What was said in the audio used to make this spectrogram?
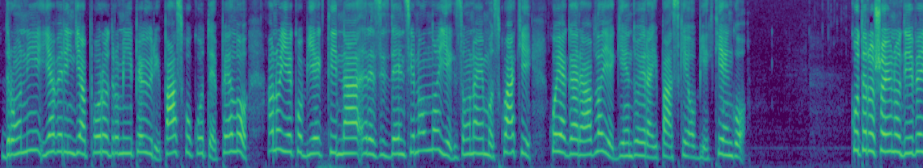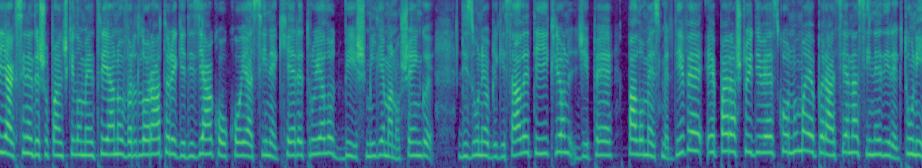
droni, javeringja, porodromi i peju ripasko kote pelo, ano no jek objekti na rezidencijalno jek zona je Moskvaki koja garavla je gendojera i paske objektjengo. Котарошојуно диве јак сине дешупанч километри јано врдло раторе ге дизјако која сине кере трујало биш милје маношенго. Дизуне облигисалете те иклион джипе паломе смердиве е параштуј дивеско нума е операција на сине директуни.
